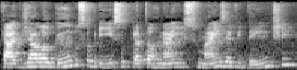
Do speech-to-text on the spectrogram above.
tá dialogando sobre isso para tornar isso mais evidente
